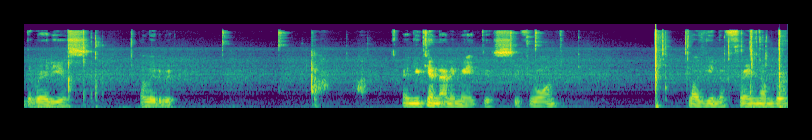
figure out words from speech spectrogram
the radius a little bit. And you can animate this if you want. Plug in the frame number.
